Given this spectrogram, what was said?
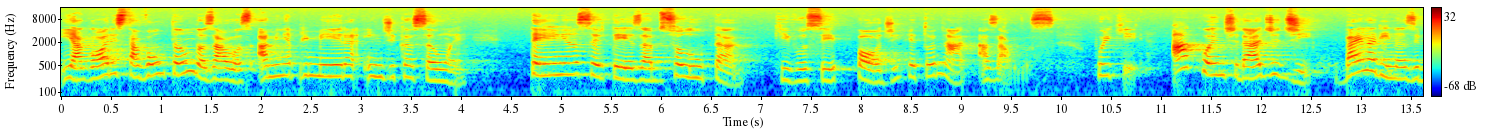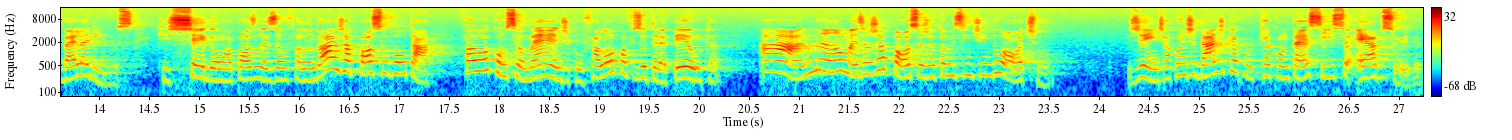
E agora está voltando às aulas, a minha primeira indicação é: tenha certeza absoluta que você pode retornar às aulas. Por quê? A quantidade de bailarinas e bailarinos que chegam após lesão falando: "Ah, já posso voltar". Falou com seu médico, falou com a fisioterapeuta, ah, não, mas eu já posso, eu já estou me sentindo ótimo. Gente, a quantidade que, que acontece isso é absurda,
